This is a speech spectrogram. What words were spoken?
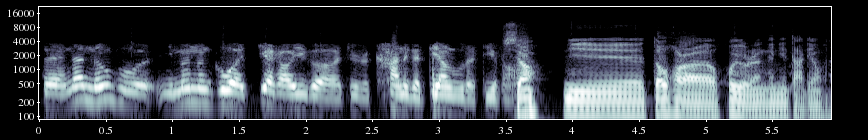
对，那能否你们能给我介绍一个就是看那个电路的地方？行，你等会儿会有人给你打电话。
